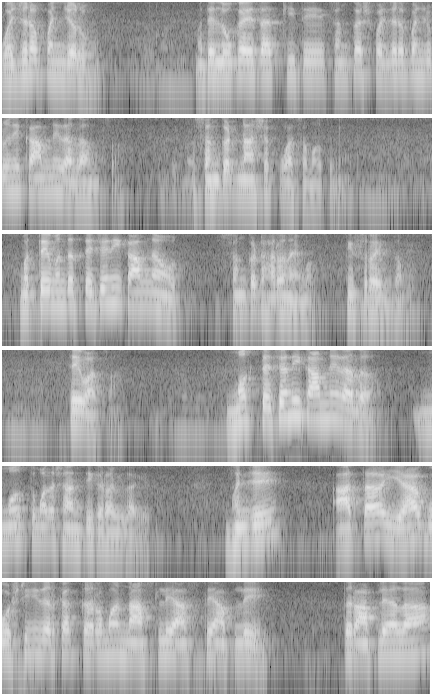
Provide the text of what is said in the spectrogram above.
वज्रपंजरू मग ते लोक येतात की ते संकट वज्रपंजरूने काम नाही झालं आमचं. संकटनाशक वाचा मग तुम्ही. मग ते म्हणतात त्याच्यानी काम नाही होत. संकट हरण आहे मग. तिसरं एकदम. ते वाचा. मग त्याच्यानी काम नाही झालं मग तुम्हाला शांती करावी लागेल. म्हणजे आता या गोष्टींनी जर का कर्म नासले असते आपले तर आपल्याला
